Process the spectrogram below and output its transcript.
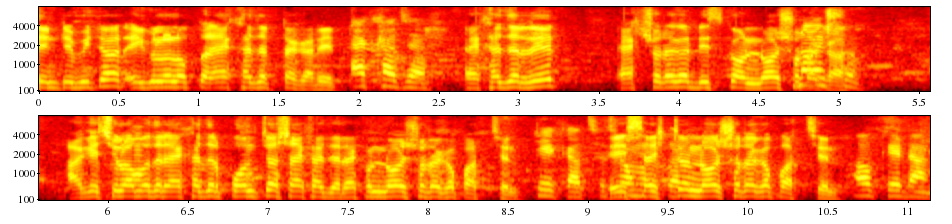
সেন্টিমিটার এগুলো হলো আপনার এক হাজার টাকা রেট এক হাজার। এক হাজার রেট একশো টাকা ডিসকাউন্ট নয়শো টাকা। 900 আগে ছিল আমাদের এক হাজার পঞ্চাশ এক হাজার এখন নয়শো টাকা পাচ্ছেন। ঠিক আছে এই সাইজটা নয়শো টাকা পাচ্ছেন। ওকে ডান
